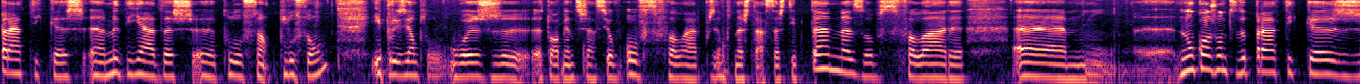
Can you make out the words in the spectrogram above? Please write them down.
práticas uh, mediadas uh, pelo, som, pelo som. E, por exemplo, hoje, atualmente já se ouve, ouve-se falar, por exemplo, nas taças tibetanas, ouve-se falar num conjunto de práticas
